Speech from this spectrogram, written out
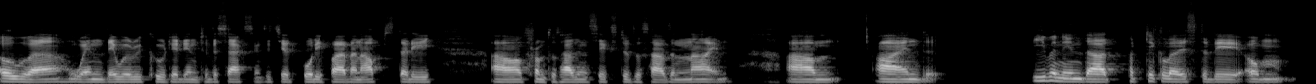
over when they were recruited into the Sax Institute 45 and up study uh, from 2006 to 2009. Um, and even in that particular study, um,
